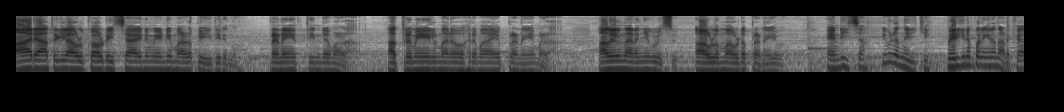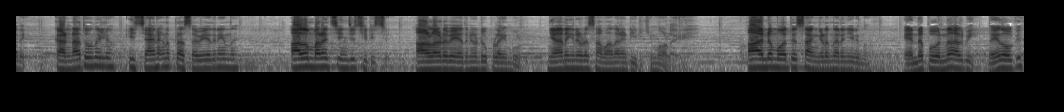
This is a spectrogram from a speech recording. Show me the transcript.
ആ രാത്രിയിൽ അവൾക്ക് അവളുടെ ഇച്ഛായനു വേണ്ടി മഴ പെയ്തിരുന്നു. പ്രണയത്തിന്റെ മഴ. അത്രമേൽ മനോഹരമായ പ്രണയമഴ. അതിൽ നനഞ്ഞു കുളിച്ചു. അവളും അവളുടെ പ്രണയവും. എന്റെ ഇച്ഛ ഇവിടെ ഒന്ന് ഇരിക്കേ വെരികിനെ പോലെ ഇങ്ങനെ നടക്കാതെ. കണ്ടാ തോന്നില്ലോ ഇച്ഛാനാണ് പ്രസവവേദനയെന്ന് അതും പറഞ്ഞ് ചിഞ്ചു ചിരിച്ചു. അവളോട് വേദനയോട് പുളയുമ്പോൾ ഞാനിങ്ങനെ ഇവിടെ സമാധാനമായിട്ട് ഇരിക്കും മോളെ. അവന്റെ മുഖത്ത് സങ്കടം നിറഞ്ഞിരുന്നു. എന്റെ പൊന്നു ആൽബി ദേ നോക്ക്.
